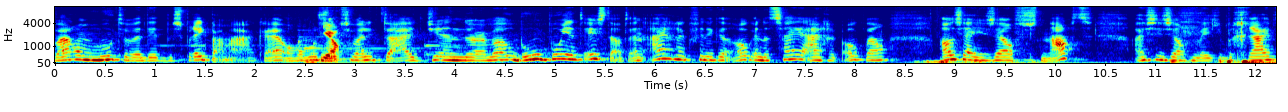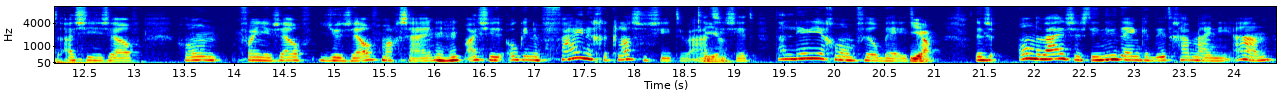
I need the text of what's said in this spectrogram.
Waarom moeten we dit bespreekbaar maken? Hè? Homoseksualiteit, gender, wel, hoe boeiend is dat? En eigenlijk vind ik het ook, en dat zei je eigenlijk ook wel, als jij jezelf snapt, als je jezelf een beetje begrijpt, als je jezelf gewoon van jezelf jezelf mag zijn, Mhm. maar als je ook in een veilige klassensituatie Ja. zit, dan leer je gewoon veel beter. Ja. Dus onderwijzers die nu denken, dit gaat mij niet aan,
